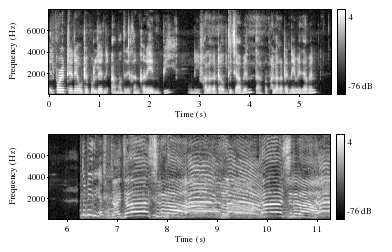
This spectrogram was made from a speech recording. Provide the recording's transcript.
এরপরে ট্রেনে উঠে পড়লেন আমাদের এখানকার এমপি। উনি ফালাকাটা অবধি যাবেন তারপর ফালাকাটা নেমে যাবেন। জয় জয় শ্রীরাম! জয় শ্রীরাম!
